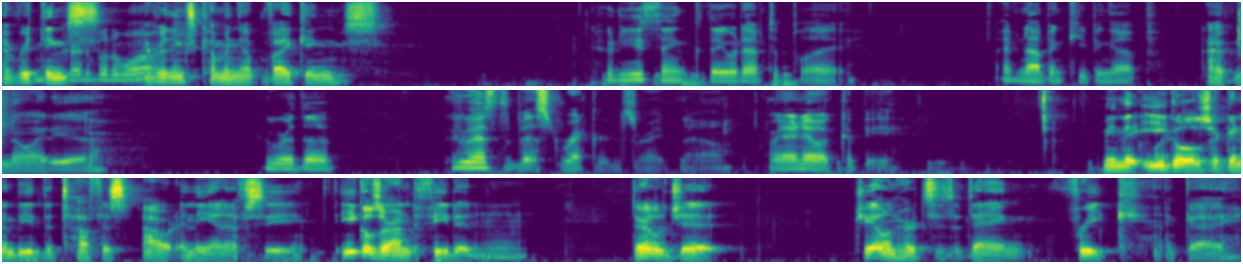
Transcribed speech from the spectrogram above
Everything's Incredible to watch. everything's coming up Vikings. Who do you think they would have to play? I've not been keeping up. I have no idea. Who are the who has the best records right now? I mean, I know it could be. I mean, the Eagles are going to be the toughest out in the NFC. The Eagles are undefeated. Mm. They're legit. Jalen Hurts is a dang freak. That guy.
